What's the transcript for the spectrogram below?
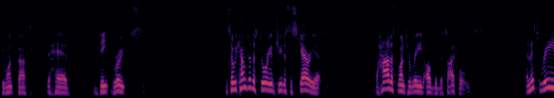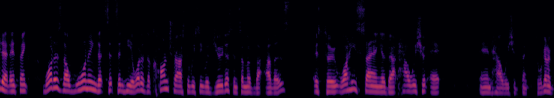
He wants us to have deep roots. And so we come to the story of Judas Iscariot, the hardest one to read of the disciples. And let's read it and think what is the warning that sits in here? What is the contrast that we see with Judas and some of the others as to what he's saying about how we should act and how we should think? So we're going to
